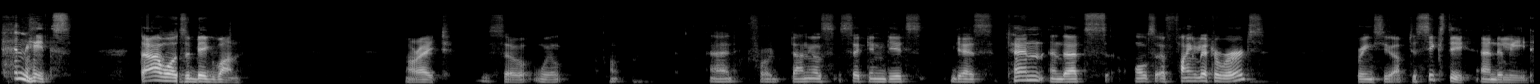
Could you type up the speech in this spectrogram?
10 hits. That was a big one. All right, so we'll add for Daniel's second guess, guess 10, and that's also a five letter word. Brings you up to 60 and the lead.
